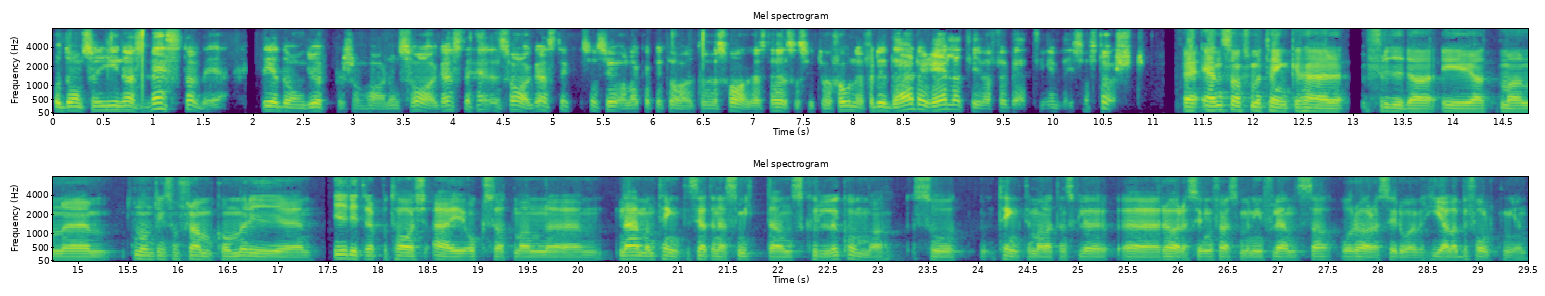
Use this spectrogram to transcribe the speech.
Och de som gynnas mest av det, det är de grupper som har de svagaste, den svagaste sociala kapitalet och den svagaste hälsosituationen. För det är där den relativa förbättringen blir som störst. Eh, en sak som jag tänker här Frida är ju att man eh, Någonting som framkommer i, eh, i ditt reportage är ju också att man eh, när man tänkte sig att den här smittan skulle komma så tänkte man att den skulle eh, röra sig ungefär som en influensa och röra sig då över hela befolkningen.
